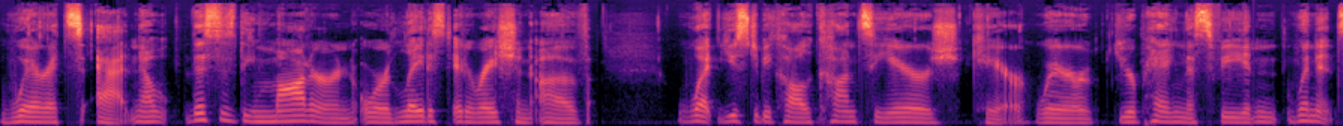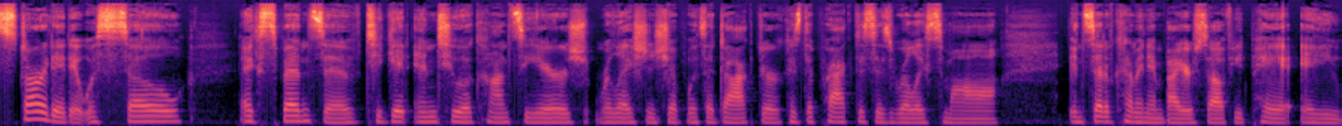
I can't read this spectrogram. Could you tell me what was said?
where it's at. Now, this is the modern or latest iteration of what used to be called concierge care, where you're paying this fee. And when it started, it was so expensive to get into a concierge relationship with a doctor because the practice is really small. Instead of coming in by yourself, you'd pay a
